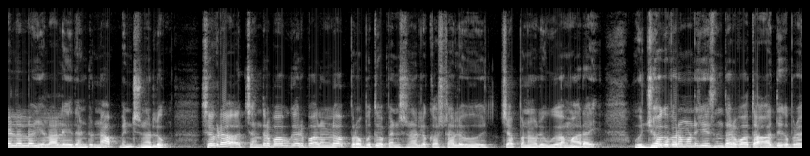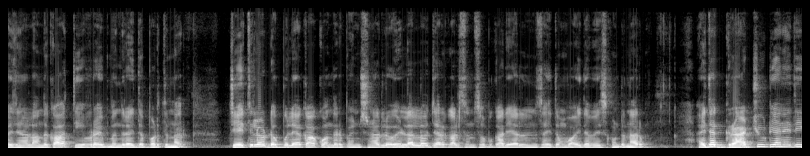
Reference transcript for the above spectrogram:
ఏళ్ళలో ఎలా లేదంటున్న పెన్షనర్లు. సో ఇక్కడ చంద్రబాబు గారి పాలనలో ప్రభుత్వ పెన్షనర్లు కష్టాలు చెప్పనలుగా మారాయి. ఉద్యోగ విరమణ చేసిన తర్వాత ఆర్థిక ప్రయోజనాలు అందక తీవ్ర ఇబ్బందులు అయితే పడుతున్నారు. చేతిలో డబ్బు లేక కొందరు పెన్షనర్లు ఇళ్ళలో జరగాల్సిన శుభకార్యాలను సైతం వాయిదా వేసుకుంటున్నారు. అయితే గ్రాట్యుటీ అనేది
